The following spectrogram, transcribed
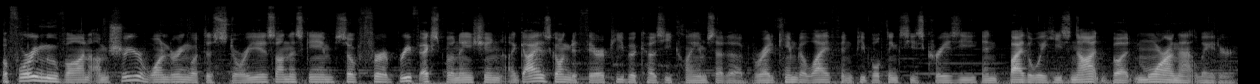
Before we move on, I'm sure you're wondering what the story is on this game, so for a brief explanation, a guy is going to therapy because he claims that a bread came to life and people thinks he's crazy, and by the way he's not, but more on that later.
